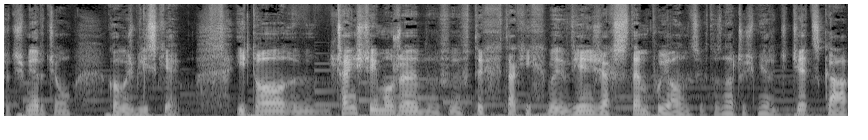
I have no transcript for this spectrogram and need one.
przed śmiercią kogoś bliskiego. I to y, częściej może w, w tych takich więziach stępujących, to znaczy śmierć dziecka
